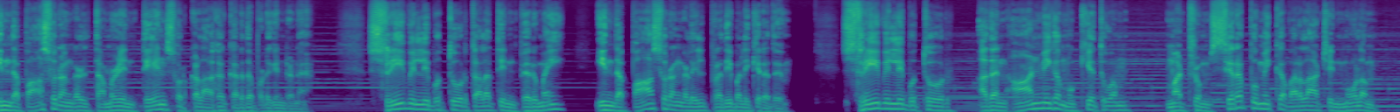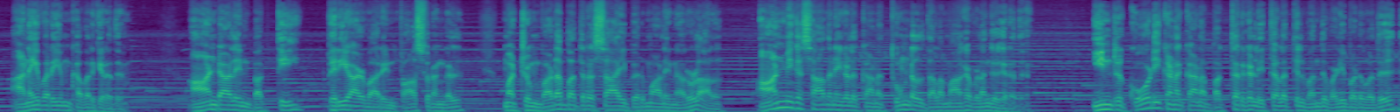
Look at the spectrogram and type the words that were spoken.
இந்த பாசுரங்கள் தமிழின் தேன் சொற்களாக கருதப்படுகின்றன. ஸ்ரீவில்லிபுத்தூர் தலத்தின் பெருமை இந்த பாசுரங்களில் பிரதிபலிக்கிறது. ஸ்ரீவில்லிபுத்தூர் அதன் ஆன்மீக முக்கியத்துவம் மற்றும் சிறப்புமிக்க வரலாற்றின் மூலம் அனைவரையும் கவர்கிறது. ஆண்டாளின் பக்தி பெரியாழ்வாரின் பாசுரங்கள் மற்றும் வடபத்ர சாய் பெருமாளின் அருளால் ஆன்மீக சாதனைகளுக்கான தூண்டல் தலமாக விளங்குகிறது. இன்று கோடிக்கணக்கான பக்தர்கள் இத்தலத்தில் வந்து வழிபடுவது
